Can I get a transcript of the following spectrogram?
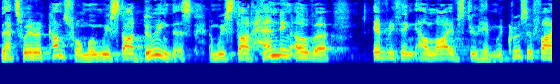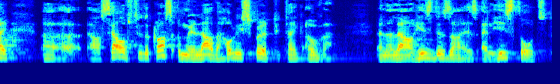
That's where it comes from when we start doing this and we start handing over everything, our lives to him. We crucify uh, uh, ourselves to the cross and we allow the Holy Spirit to take over and allow his desires and his thoughts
